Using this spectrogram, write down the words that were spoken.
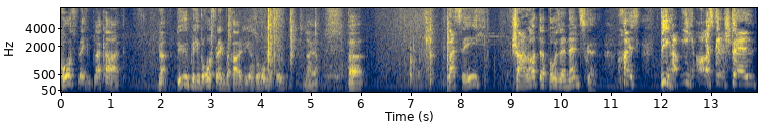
Großflächenplakat. Ne, die üblichen Großflächenplakate, die hier so rumstehen. Naja. Äh, was sehe ich? Charlotte Posenenske. Weiß, die habe ich ausgestellt.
